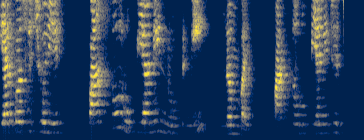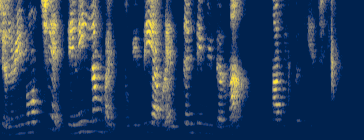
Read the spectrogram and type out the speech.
ત્યાર પછી જોઈએ, પાંચસો રૂપિયાની નોટની લંબાઈ. પાંચસો રૂપિયાની જે ચલણી નોટ છે તેની લંબાઈ, તો કે તે આપણે સેન્ટીમીટરમાં માપી શકીએ છીએ.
